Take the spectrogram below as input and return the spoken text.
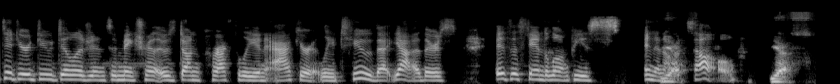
did your due diligence and make sure that it was done correctly and accurately too. That yeah, there's it's a standalone piece in and yes. of itself. Yes.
